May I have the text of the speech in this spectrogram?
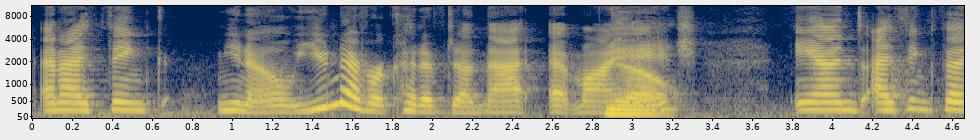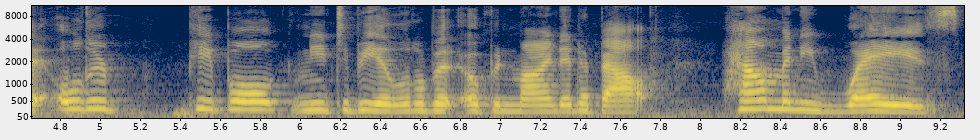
and i think you know you never could have done that at my No. age and I think that older people need to be a little bit open minded about how many ways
